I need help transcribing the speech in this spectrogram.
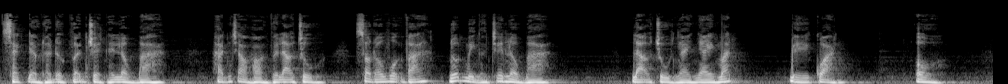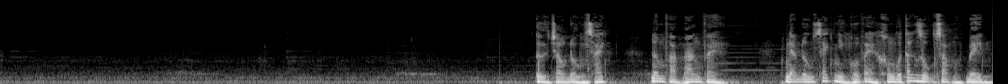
Sách đều đã được vận chuyển lên lầu 3 Hắn chào hỏi với lão chủ Sau đó vội vã nốt mình ở trên lầu 3 Lão chủ nhảy nháy mắt Bế quản Ồ. Từ trong đồng sách Lâm Phàm mang về Ném đống sách nhìn có vẻ không có tác dụng sang một bên.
